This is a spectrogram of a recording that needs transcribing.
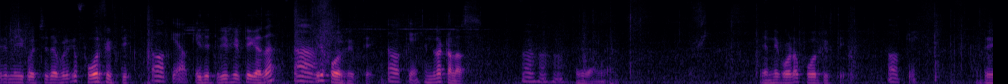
ఇది మీకు వచ్చేటప్పటికి ఫోర్ ఫిఫ్టీ ఓకే ఓకే. ఇది త్రీ ఫిఫ్టీ కదా. ఇది ఫోర్ ఫిఫ్టీ ఓకే. ఇందులో కలర్స్ ఆహాహా. ఇవన్నీ కూడా ఫోర్ ఫిఫ్టీ ఓకే. ఇది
